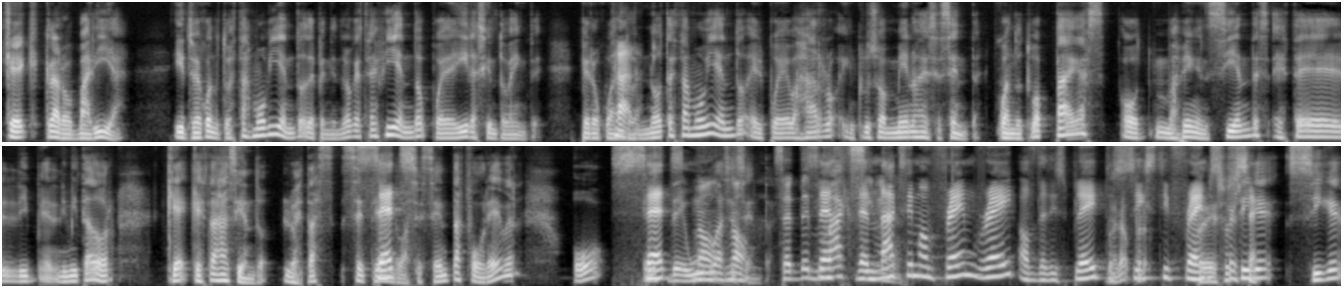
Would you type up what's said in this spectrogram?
que, que, claro, varía. Y entonces cuando tú estás moviendo, dependiendo de lo que estés viendo, puede ir a 120. Pero cuando Claro. no te estás moviendo, él puede bajarlo incluso a menos de 60. Cuando tú apagas o más bien enciendes este limitador, ¿qué, qué estás haciendo? ¿Lo estás seteando a Sets. 60 forever o es de 1 No, a no. 60? Set de Set máximo. the maximum frame rate of the display to Bueno, pero- 60 Pero frames eso per second. sigue, sigue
